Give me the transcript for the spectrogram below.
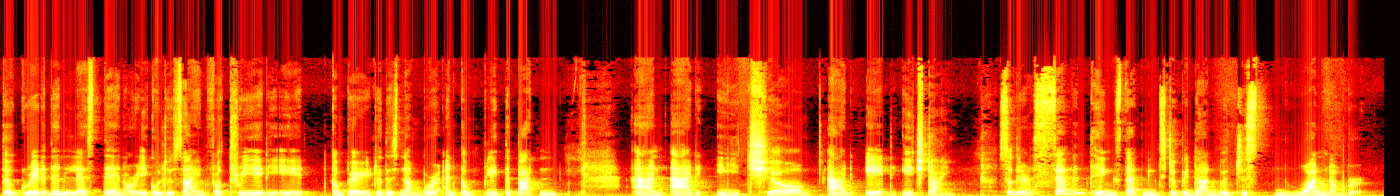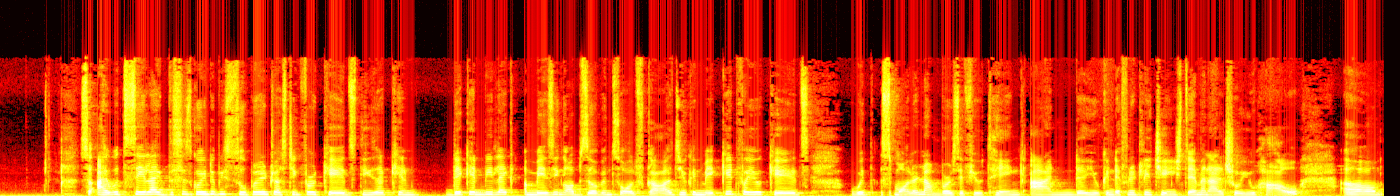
the greater than less than or equal to sign for 388 comparing to this number and complete the pattern and add each uh, add 8 each time. So there are seven things that needs to be done with just one number so i would say like this is going to be super interesting for kids. These are can they can be like amazing observe and solve cards. You can make it for your kids with smaller numbers if you think and you can definitely change them and i'll show you how. Um,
